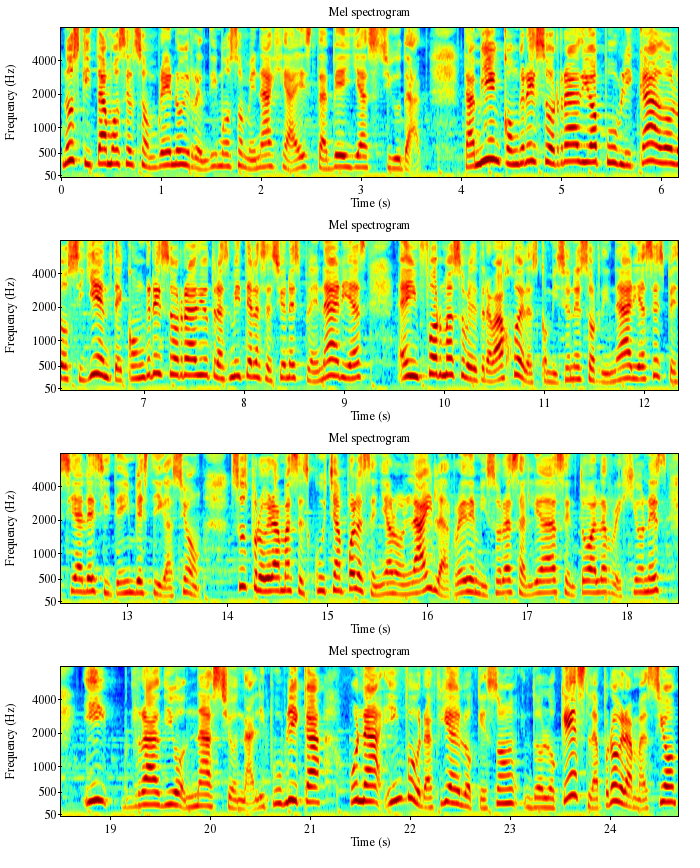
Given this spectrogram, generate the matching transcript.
nos quitamos el sombrero y rendimos homenaje a esta bella ciudad. También Congreso Radio ha publicado lo siguiente, Congreso Radio transmite las sesiones plenarias e informa sobre el trabajo de las comisiones ordinarias, especiales y de investigación. Sus programas se escuchan por la señal online, la red de emisoras aliadas en todas las regiones y Radio Nacional y publica una infografía de lo que son de lo que es la programación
